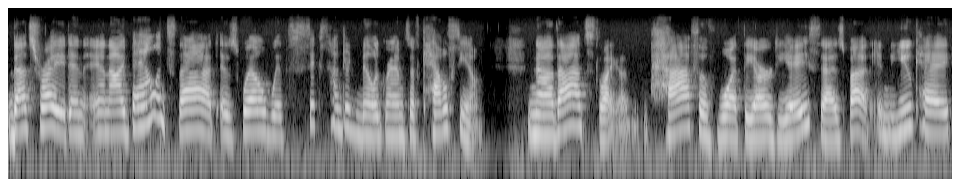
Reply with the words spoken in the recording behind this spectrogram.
That's right. And, and I balance that as well with 600 milligrams of calcium. Now, that's like half of what the RDA says, but in the UK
